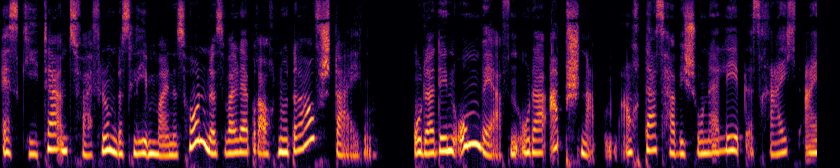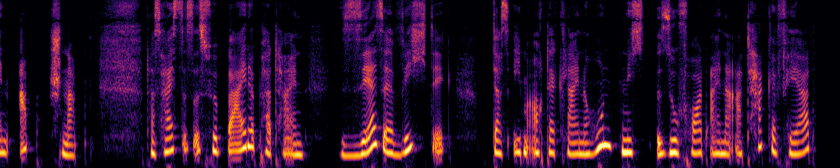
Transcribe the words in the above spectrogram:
Es geht da im Zweifel um das Leben meines Hundes, weil der braucht nur draufsteigen oder den umwerfen oder abschnappen. Auch das habe ich schon erlebt. Es reicht ein Abschnappen. Das heißt, es ist für beide Parteien sehr, sehr wichtig, dass eben auch der kleine Hund nicht sofort eine Attacke fährt,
